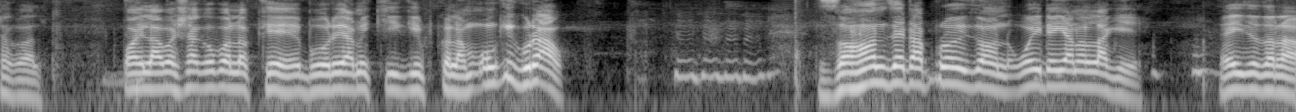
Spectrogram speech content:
সকল পয়লা বৈশাখ উপলক্ষে বোরে আমি কি গিফট করলাম? ও কি ঘুরাও। যখন যেটা প্রয়োজন, ওইটাই আনার লাগে। এই যে ধরা,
